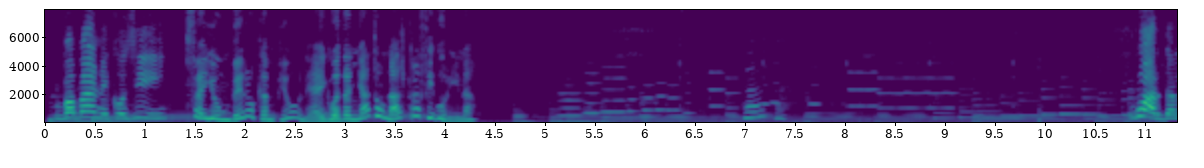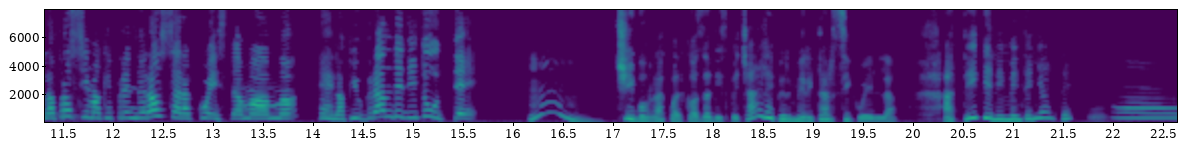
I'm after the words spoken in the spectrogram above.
Va bene così? Sei un vero campione, hai guadagnato un'altra figurina. Guarda, la prossima che prenderò sarà questa, mamma. È la più grande di tutte. Mm, ci vorrà qualcosa di speciale per meritarsi quella. A te viene in mente niente? Mm.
